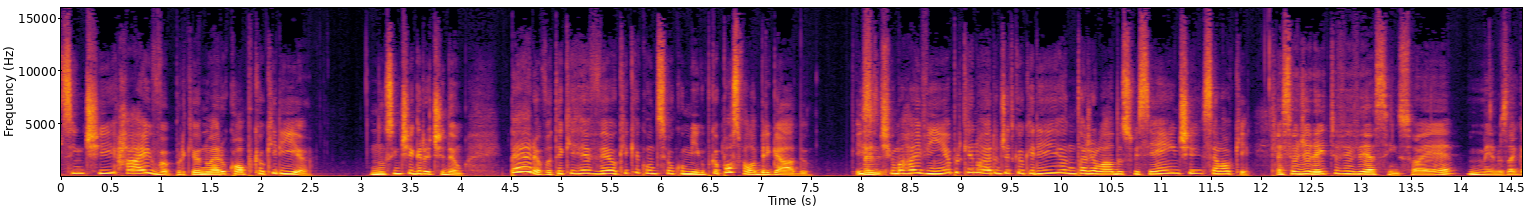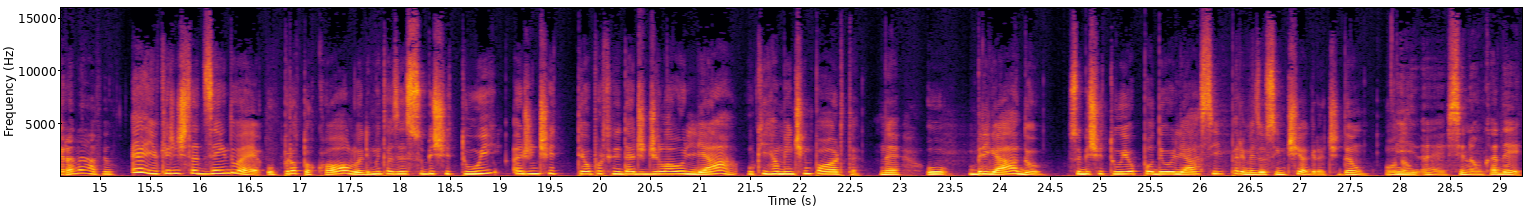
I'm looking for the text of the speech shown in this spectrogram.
senti raiva, porque não era o copo que eu queria. Não senti gratidão. Pera, vou ter que rever o que, que aconteceu comigo. Porque eu posso falar obrigado. E Mas... sentir uma raivinha porque não era o jeito que eu queria, não tá gelado o suficiente, sei lá o quê. É seu direito viver assim, só é menos agradável. É, e o que a gente tá dizendo é, o protocolo, ele muitas vezes substitui a gente ter a oportunidade de ir lá olhar o que realmente importa, né? O obrigado substitui eu poder olhar se, peraí, mas eu senti a gratidão ou não? E, é, se não, cadê?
